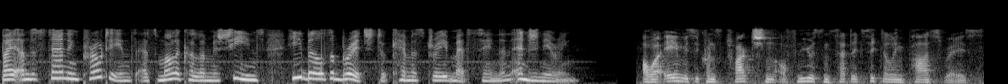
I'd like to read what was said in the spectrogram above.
By understanding proteins as molecular machines, he builds a bridge to chemistry, medicine and engineering. Our aim is the construction of new synthetic signaling pathways.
